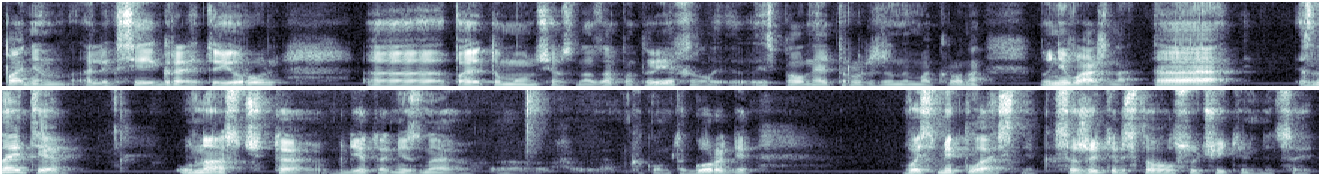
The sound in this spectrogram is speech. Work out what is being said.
Панин Алексей играет ее роль, э, поэтому он сейчас на Запад уехал исполнять роль жены Макрона. Но неважно. Э, знаете, у нас, читаю, где-то, не знаю, э, в каком-то городе, восьмиклассник сожительствовал с учительницей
